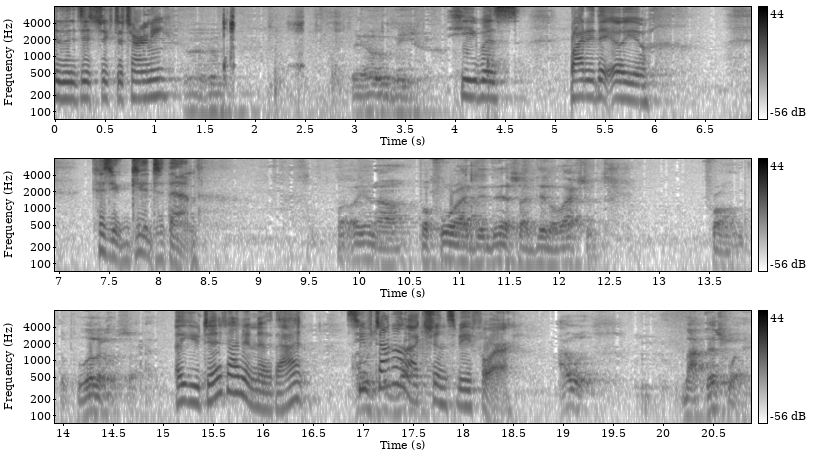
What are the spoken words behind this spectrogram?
to the district attorney? Mm-hmm. They owed me. He was, why did they owe you? Because you're good to them. Well, you know, before I did this, I did elections from the political side. Oh, you did? I didn't know that. So I you've done elections before. I was, not this way.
